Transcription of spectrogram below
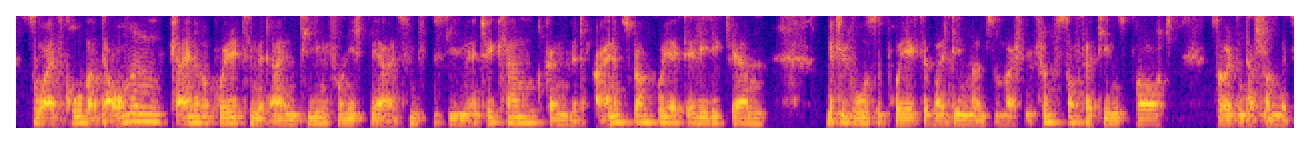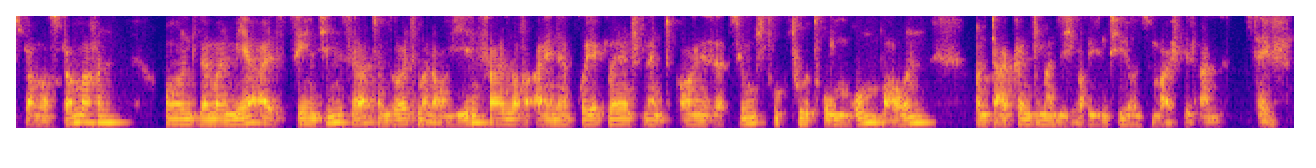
So als grober Daumen, kleinere Projekte mit einem Team von nicht mehr als fünf bis sieben Entwicklern können mit einem Scrum-Projekt erledigt werden. Mittelgroße Projekte, bei denen man zum Beispiel fünf Software-Teams braucht, sollten das schon mit Scrum auf Scrum machen. Und wenn man mehr als zehn Teams hat, dann sollte man auf jeden Fall noch eine Projektmanagement-Organisationsstruktur drumherum bauen. Und da könnte man sich orientieren, zum Beispiel an SAFE.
